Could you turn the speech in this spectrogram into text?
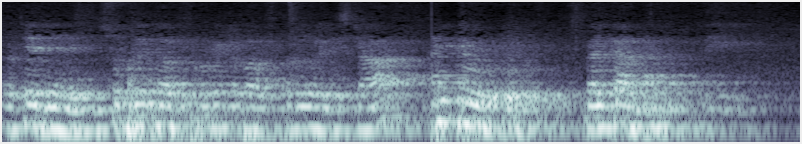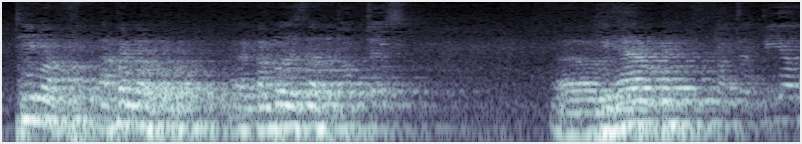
Rotate the Supreme Court of Criminal Thank you. Welcome. team of Apollo, uh, composed of doctors. Uh, we have Dr. P.R.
